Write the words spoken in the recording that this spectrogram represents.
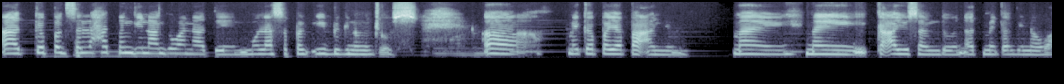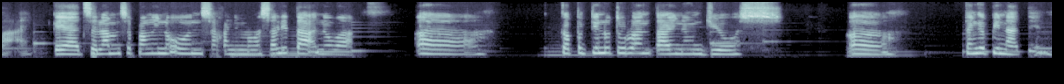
At kapag sa lahat ng ginagawa natin mula sa pag-ibig ng Diyos ah, may kapayapaan yun may may kaayusan doon at may kaginawaan. Kaya salamat sa Panginoon sa kanyang mga salita nawa ah kapag tinuturuan tayo ng Diyos ah tanggapin natin.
